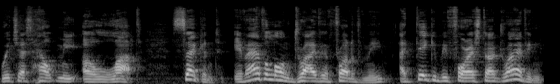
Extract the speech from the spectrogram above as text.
which has helped me a lot. Second, if I have a long drive in front of me, I take it before I start driving.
